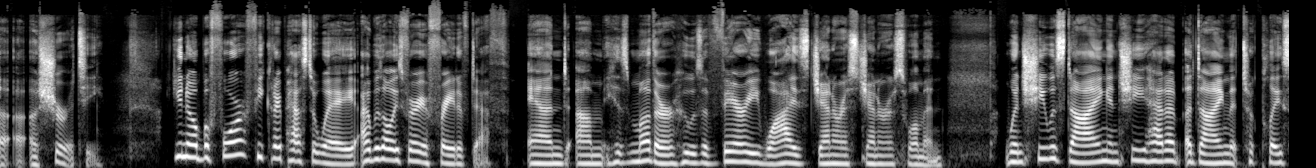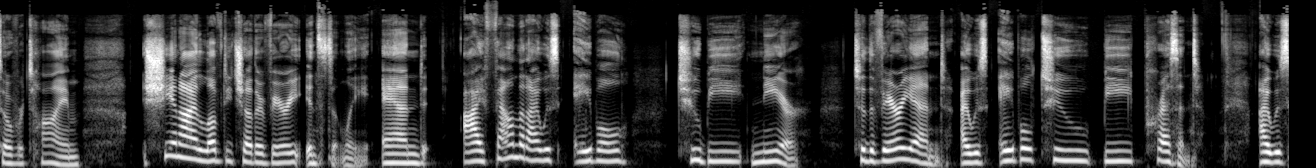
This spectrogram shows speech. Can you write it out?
a, a surety. You know, before Ficre passed away, I was always very afraid of death. And um, his mother, who was a very wise, generous, generous woman, when she was dying, and she had a, a dying that took place over time, she and I loved each other very instantly. And I found that I was able to be near to the very end. I was able to be present. I was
